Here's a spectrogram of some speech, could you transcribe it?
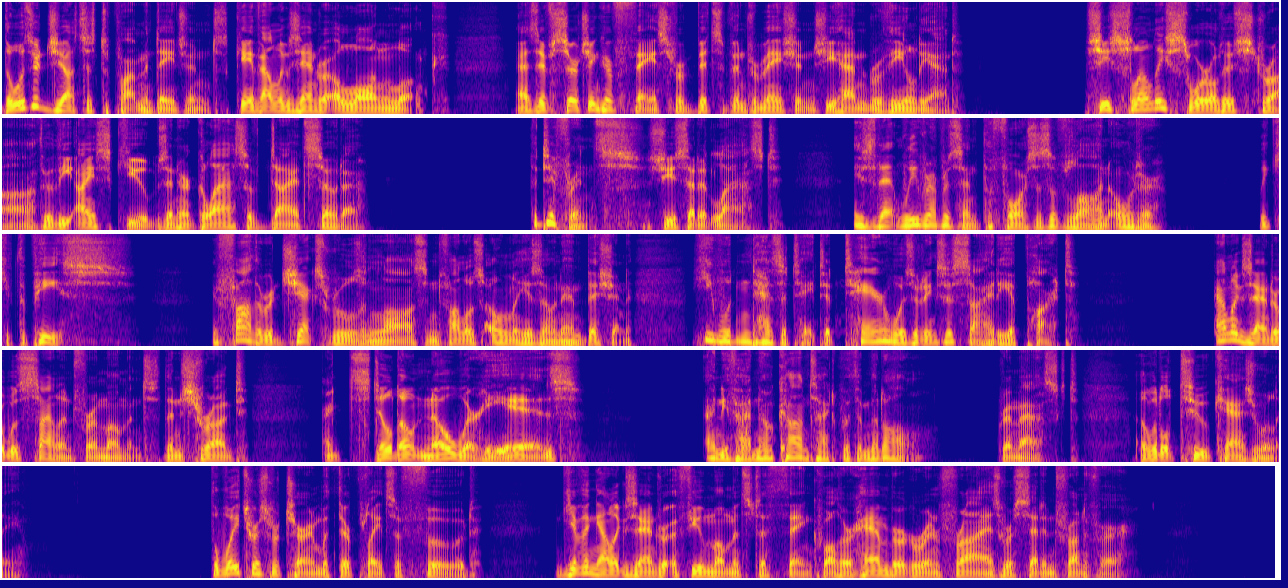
The Wizard Justice Department agent gave Alexandra a long look, as if searching her face for bits of information she hadn't revealed yet. She slowly swirled her straw through the ice cubes in her glass of diet soda. The difference, she said at last, is that we represent the forces of law and order. We keep the peace. Your father rejects rules and laws and follows only his own ambition. He wouldn't hesitate to tear Wizarding Society apart. Alexandra was silent for a moment, then shrugged. I still don't know where he is. And you've had no contact with him at all? Grimm asked, a little too casually. The waitress returned with their plates of food, giving Alexandra a few moments to think while her hamburger and fries were set in front of her.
